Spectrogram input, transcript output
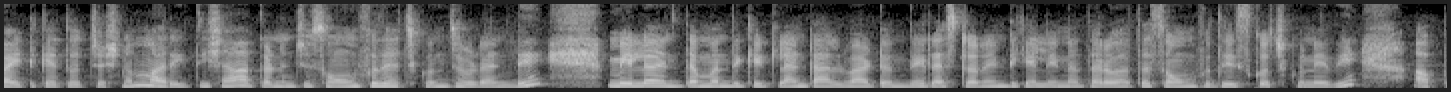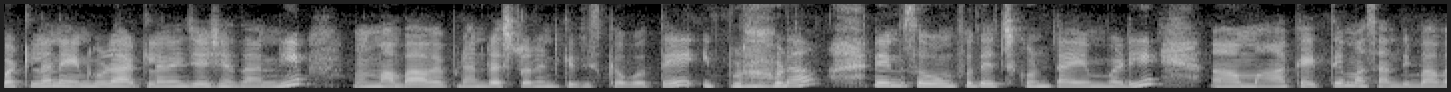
బయటికైతే వచ్చేసినాం. మరి రితీష అక్కడ నుంచి సోంపు తెచ్చుకుని చూడండి. మీలో ఎంతమందికి ఇట్లాంటి అలవాటు ఉంది? రెస్టారెంట్కి వెళ్ళిన తర్వాత సోంపు తీసుకొచ్చుకునేది. అప్పట్లో నేను కూడా అట్లనే చేసేదాన్ని. మా బావ ఎప్పుడైనా రెస్టారెంట్కి తీసుకుపోతే ఇప్పుడు కూడా నేను సోంపు తెచ్చుకుంటా ఎంబడి మాకైతే మా సందీప్ బావ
